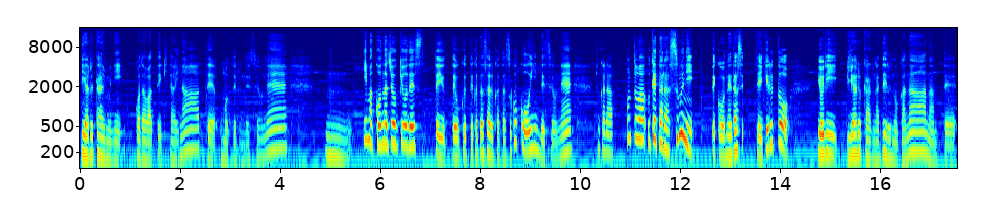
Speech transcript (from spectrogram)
リアルタイムにこだわっていきたいなって思ってるんですよね。うん、今こんな状況ですって言って送ってくださる方すごく多いんですよね。だから本当は受けたらすぐにってこうね出していけるとよりリアル感が出るのかななんて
